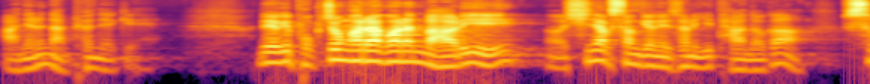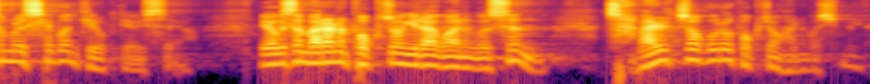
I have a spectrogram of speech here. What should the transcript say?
아내는 남편에게. 근데 여기 복종하라고 하는 말이 어, 신약 성경에서는 이 단어가 23번 기록되어 있어요. 여기서 말하는 복종이라고 하는 것은 자발적으로 복종하는 것입니다.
